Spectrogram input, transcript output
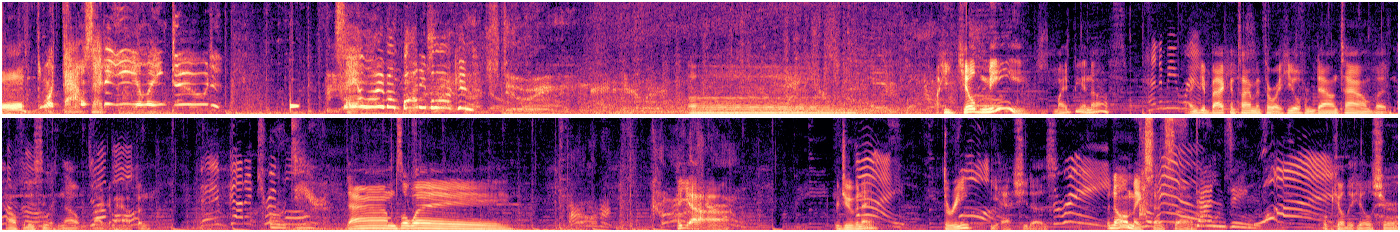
Oh, 4,000 healing, dude. Stay alive, I'm body blocking. Uh, he killed me. Might be enough. I can get back in time and throw a heal from downtown, but Alpha DC, no, not gonna happen. They've got a triple. Oh dear. Dams away. Yeah. Rejuvenate? Five, Three? four, Yeah, she does. three, But no, it makes sense though. Standing. We'll kill the heal, sure.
